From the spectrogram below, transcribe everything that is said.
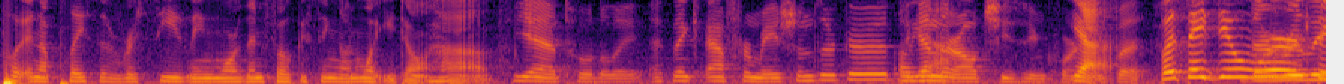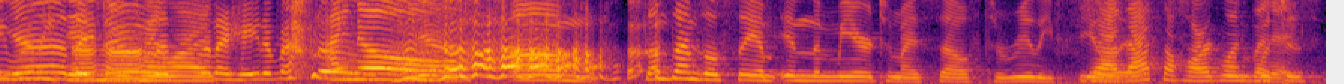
put in a place of receiving more than focusing on what you don't have. Yeah, totally. I think affirmations are good. Oh, Again, yeah. they're all cheesy and corny, Yeah, but but they do they're work. really they yeah, really they do. do. change That's life. what I hate about them. I know. Yeah. um, sometimes I'll say them in the mirror to myself to really feel Yeah, it, that's a hard one, but which it- is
